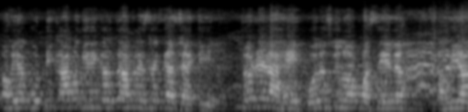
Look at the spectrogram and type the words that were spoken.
पाहूया मोठी कामगिरी करतो आपल्या संघासाठी. थर्ड आहे बोनस घेऊन ऑफ असेल पाहूया.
